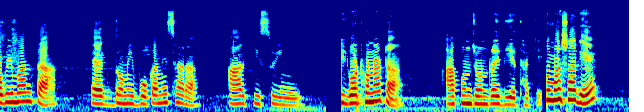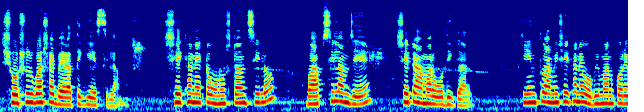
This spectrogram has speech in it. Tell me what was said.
অভিমানটা একদমই বোকামি ছাড়া আর কিছুই নেই। এই ঘটনাটা আপনজনরাই দিয়ে থাকে। দু মাস আগে শ্বশুর বাসায় বেড়াতে গিয়েছিলাম। সেখানে একটা অনুষ্ঠান ছিল। ভাবছিলাম যে সেটা আমার অধিকার, কিন্তু আমি সেখানে অভিমান করে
